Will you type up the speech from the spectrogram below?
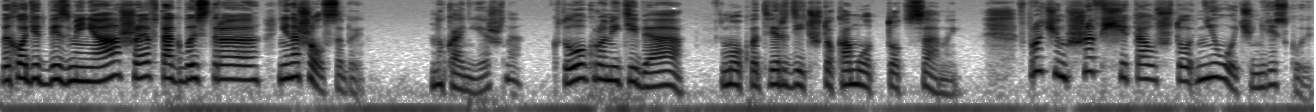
Выходит, без меня шеф так быстро не нашелся бы. Ну, конечно. Кто, кроме тебя, мог подтвердить, что комод тот самый? Впрочем, шеф считал, что не очень рискует.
